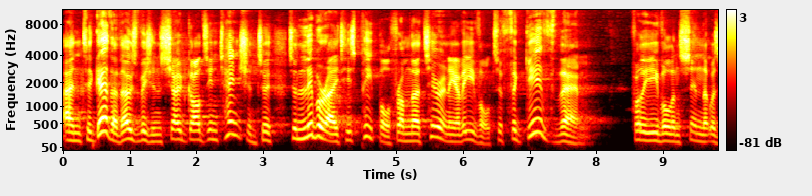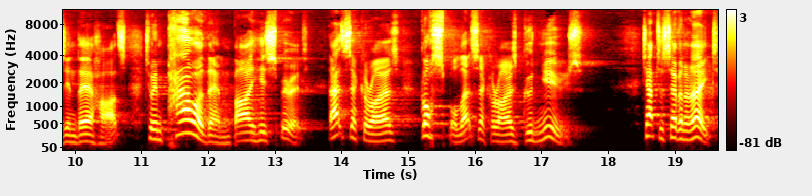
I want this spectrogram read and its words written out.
And together, those visions showed God's intention to, to liberate his people from the tyranny of evil, to forgive them for the evil and sin that was in their hearts, to empower them by his Spirit. That's Zechariah's gospel. That's Zechariah's good news. Chapter 7 and 8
